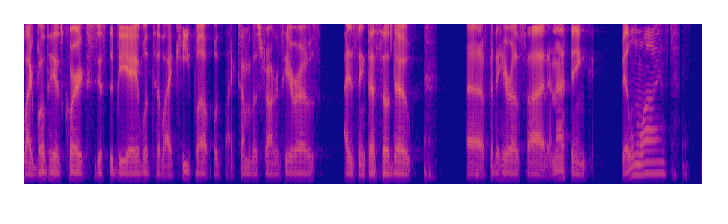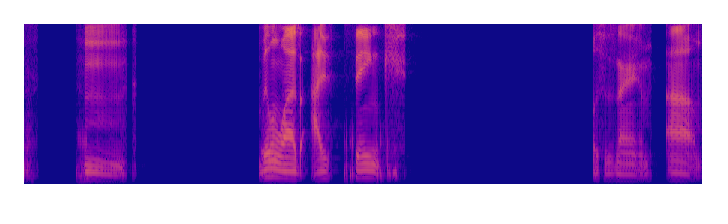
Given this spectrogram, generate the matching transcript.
like both of his quirks just to be able to like keep up with like some of the strongest heroes. I just think that's so dope uh, for the hero side, and I think villain wise, hmm, villain wise, I think what's his name? Um,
